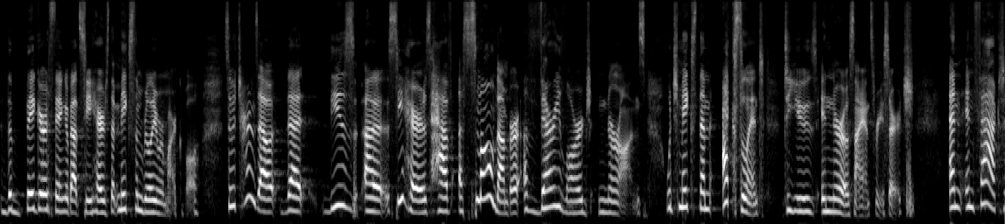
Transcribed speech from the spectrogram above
the bigger thing about sea hares that makes them really remarkable. So it turns out that these uh, sea hares have a small number of very large neurons, which makes them excellent to use in neuroscience research. And in fact,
